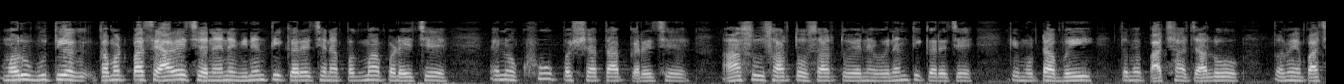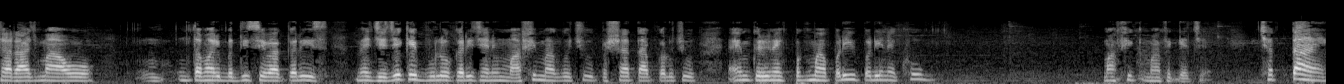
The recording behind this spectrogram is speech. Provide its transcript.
મરુભૂતિ કમટ પાસે આવે છે અને એને વિનંતી કરે છે એના પગમાં પડે છે, એનો ખૂબ પશ્ચાતાપ કરે છે. આંસુ સારતો સારતો એને વિનંતી કરે છે કે મોટા ભાઈ, તમે પાછા ચાલો, તમે પાછા રાજમાં આવો. હું તમારી બધી સેવા કરીશ. મેં જે જે કંઈ ભૂલો કરી છે એની હું માફી માંગુ છું, પશ્ચાતાપ કરું છું. એમ કરીને પગમાં પડી પડીને ખૂબ માફી માફી કે છે. છતાંય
